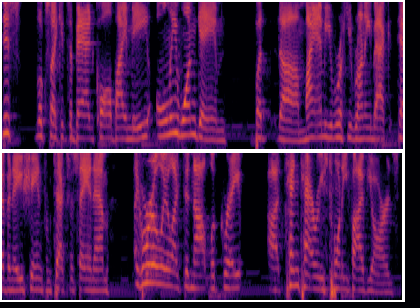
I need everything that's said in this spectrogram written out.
this looks like it's a bad call by me. Only one game, but uh, Miami rookie running back De'Von Achane from Texas A&M, like really like did not look great uh, 10 carries, 25 yards.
